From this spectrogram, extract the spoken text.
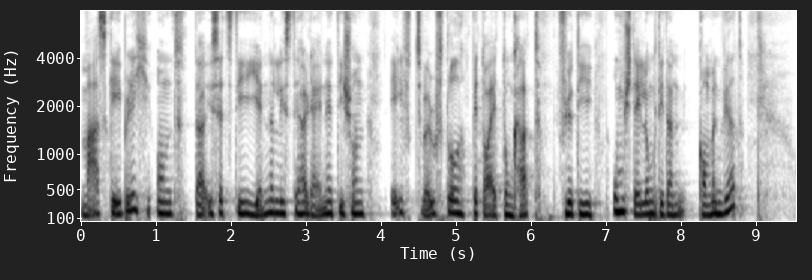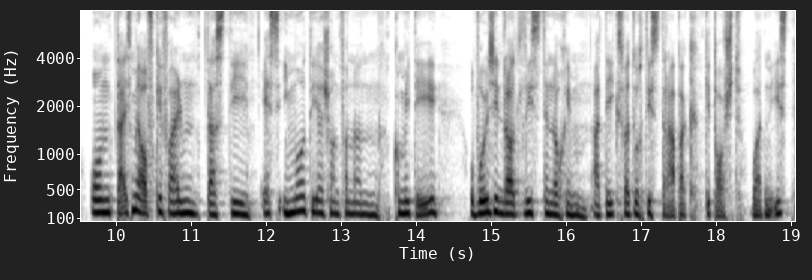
maßgeblich. Und da ist jetzt die Jännerliste halt eine, die schon elf Zwölftel Bedeutung hat für die Umstellung, die dann kommen wird. Und da ist mir aufgefallen, dass die SIMO, die ja schon von einem Komitee, obwohl sie laut Liste noch im ATX war, durch die Strabag getauscht worden ist,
